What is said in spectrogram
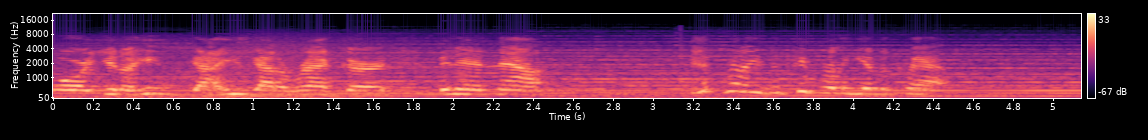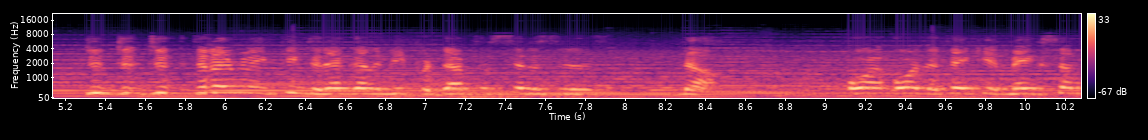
or you know he's got he's got a record. But then now, really, do people really give a crap? Do, do, do, do they really think that they're going to be productive citizens? No. Or, or that they can make some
